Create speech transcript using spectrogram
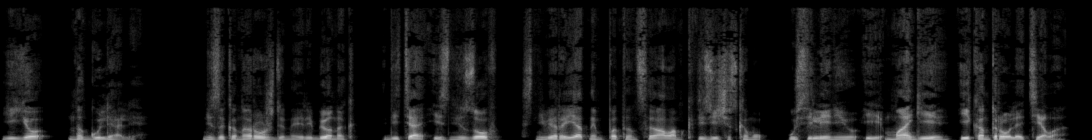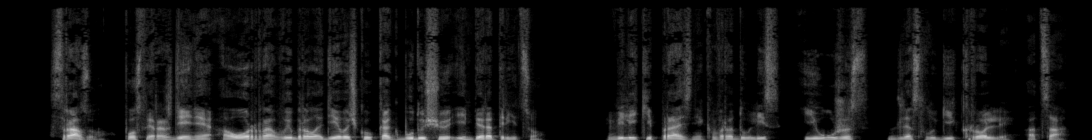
Ее нагуляли. Незаконорожденный ребенок, дитя из низов, с невероятным потенциалом к физическому усилению и магии, и контроля тела. Сразу, после рождения, Аорра выбрала девочку как будущую императрицу. Великий праздник в роду лис и ужас для слуги Кролли, отца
